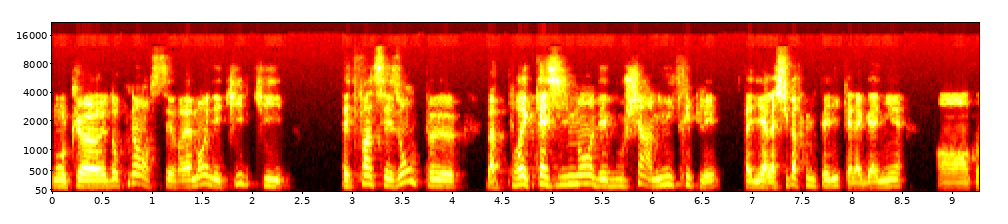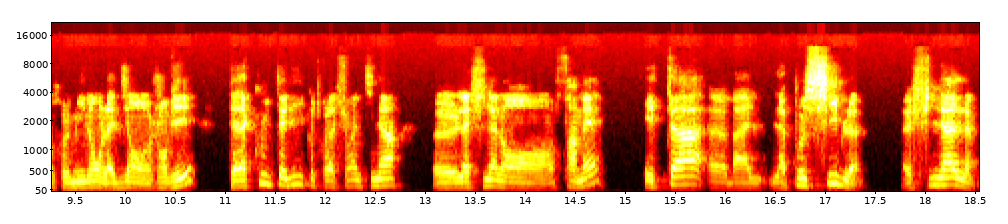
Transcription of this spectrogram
Donc, euh, donc non, c'est vraiment une équipe qui, cette fin de saison, peut, bah, pourrait quasiment déboucher un mini triplé. C'est-à-dire la Super Coupe d'Italie qu'elle a gagnée en, contre le Milan, on l'a dit en janvier. Tu as la Coupe d'Italie contre la Fiorentina, euh, la finale en fin mai. Et tu as euh, bah, la possible finale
